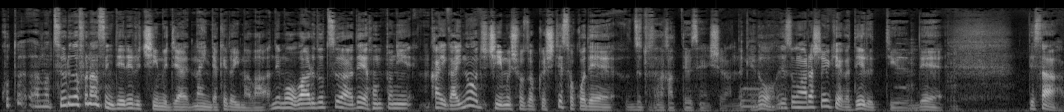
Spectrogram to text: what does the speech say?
こと、あの、ツール・ド・フランスに出れるチームじゃないんだけど、今は。でも、ワールドツアーで本当に海外のチーム所属して、そこでずっと戦ってる選手なんだけど、で、その嵐幸也が出るっていうんで、でさ、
